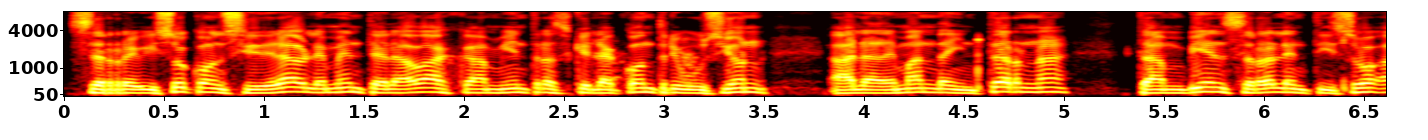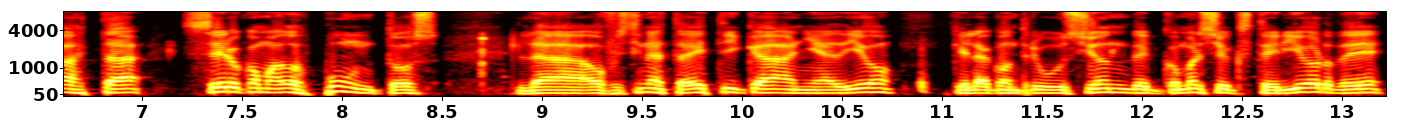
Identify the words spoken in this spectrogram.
se revisó considerablemente a la baja, mientras que la contribución a la demanda interna también se ralentizó hasta 0,2 puntos. La Oficina Estadística añadió que la contribución del comercio exterior de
